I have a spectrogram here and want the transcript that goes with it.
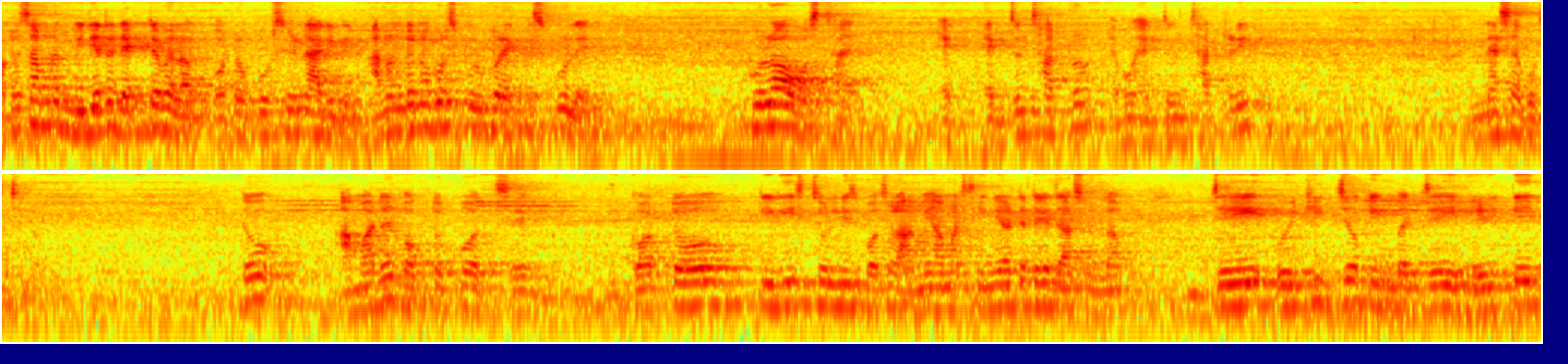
অথচ আমরা মিডিয়াতে দেখতে পেলাম, গত পরশু দিন আগের দিন আনন্দনগর স্কুল করে একটি স্কুলে খোলা অবস্থায় এক, একজন ছাত্র এবং একজন ছাত্রী নেশা করছিল। তো আমাদের বক্তব্য হচ্ছে, গত তিরিশ, চল্লিশ বছর আমি আমার সিনিয়রদের থেকে যা শুনলাম, যে ঐতিহ্য কিংবা যেই হেরিটেজ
